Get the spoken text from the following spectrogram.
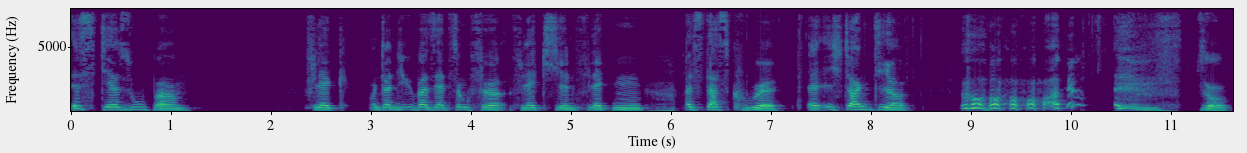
Ist der super. Fleck. Und dann die Übersetzung für Fleckchen, Flecken. Ist das cool. Äh, ich danke dir. so,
